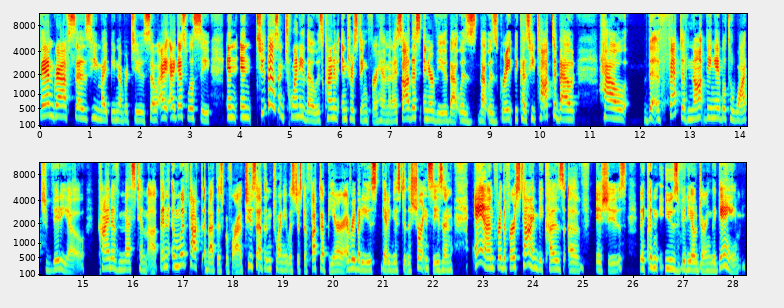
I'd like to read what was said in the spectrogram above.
Fangraph says he might be number two. So I, I guess we'll see. In in 2020, though, is kind of interesting for him. And I saw this interview that was that was great because because he talked about how the effect of not being able to watch video kind of messed him up. And, and we've talked about this before. How 2020 was just a fucked up year. Everybody used getting used to the shortened season. And for the first time, because of issues, they couldn't use video during the game.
